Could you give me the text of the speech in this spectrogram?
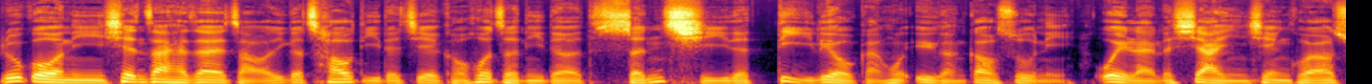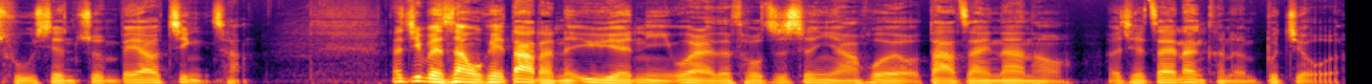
如果你现在还在找一个抄底的借口，或者你的神奇的第六感或预感告诉你未来的下影线快要出现，准备要进场，那基本上我可以大胆的预言你未来的投资生涯会有大灾难哈，而且灾难可能不久了。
